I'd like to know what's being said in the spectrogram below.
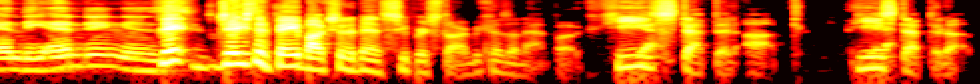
And the ending is J- Jason Fabok should have been a superstar because of that book. He Yeah. stepped it up. He Yeah. stepped it up.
